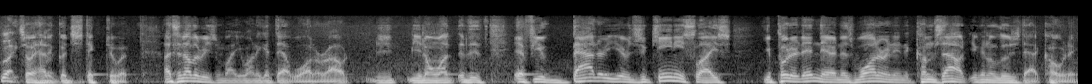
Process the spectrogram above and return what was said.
Right. So it had a good stick to it. That's another reason why you want to get that water out. You, you don't want if you batter your zucchini slice, you put it in there and there's water in it, and it comes out, you're going to lose that coating.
